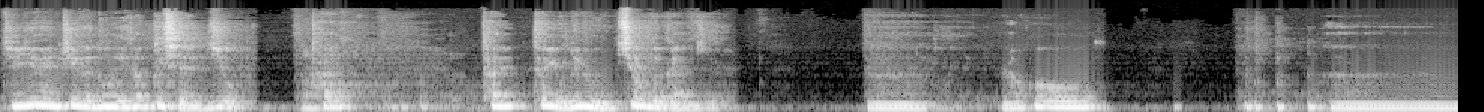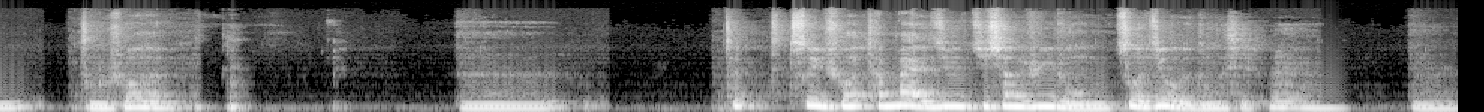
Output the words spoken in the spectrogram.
就因为这个东西它不显旧，它它它有那种旧的感觉。嗯，然后嗯，怎么说呢？嗯，它所以说它卖的就就像是一种做旧的东西。嗯嗯，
